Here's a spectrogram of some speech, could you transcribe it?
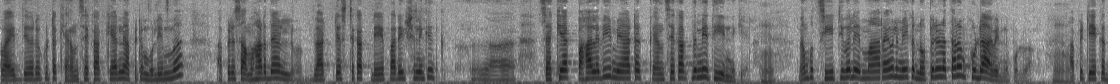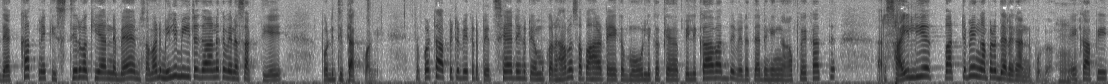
වෛද්‍යවරකුට කැන්ස එකක් කියන්නේ අපිට මුලින්ම අපිට සමහර දැන් බ්ලඩ් ටෙස්ට් එකක් ඩේ පරීක්ෂණයකින් සැකයක් පහලවී මෙයාට කැන්ස එකක්ද මේ තියෙන්නේ කියලා. නමුත් සීටිවල එමාරයවල මේක නොපෙනෙන තරම් කුඩා වෙන්න පුළුවන්. අපිට ඒක දැක්කත් මේක ස්ථිරව කියන්න බෑ සමහර මිලිමීටර් ගානක වෙනසක් තියෙයි පොඩි තිතක් වගේ. එතකොට අපිට මේකට එකට යොමු කරාම සමහරට ඒක මූලික පිළිකාවක්ද වෙන තැනකින් ආපු එකක්ද සෛලිය පට්ටමෙන් අපිට දැනගන්න පුළුවන්. මේක අපි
